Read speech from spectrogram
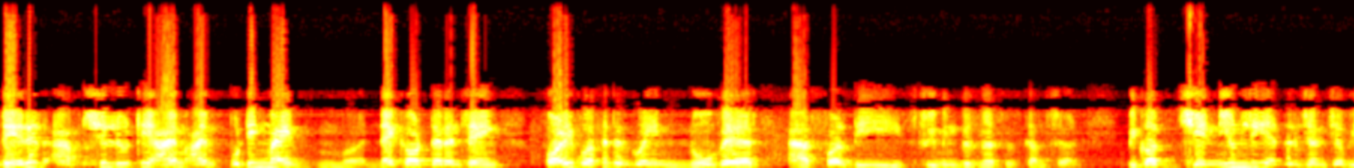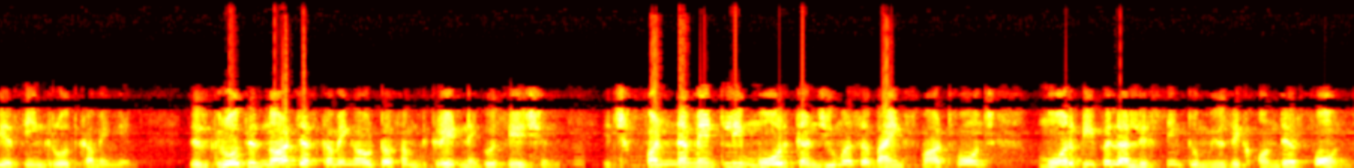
there is absolutely, I'm, I'm putting my mm, neck out there and saying 40% is going nowhere as far the streaming business is concerned. Because genuinely at this juncture we are seeing growth coming in. This growth is not just coming out of some great negotiation. It's fundamentally more consumers are buying smartphones, more people are listening to music on their phones.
